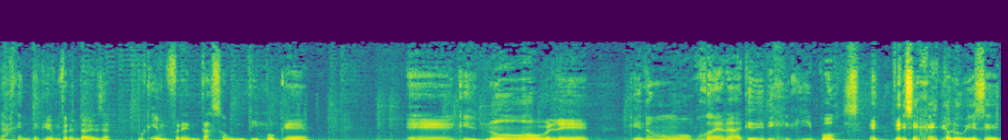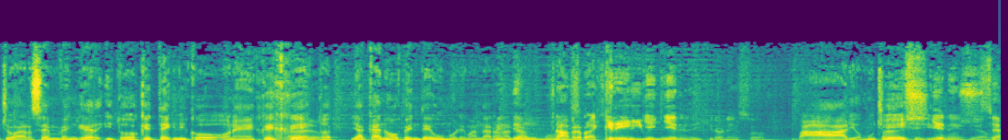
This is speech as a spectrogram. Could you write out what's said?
la gente que enfrenta a Bielsa. ¿Por qué enfrentas a un tipo que, eh, que es noble, que no jode a nada, que dirige equipos? este, Ese gesto lo hubiese hecho Arsène Wenger y todos, qué técnico honesto, qué gesto. Claro. Y acá no, vende humo le mandaron Vende acá. humo. No, pero para quién, Creíble. ¿quiénes le dijeron eso? Varios, muchísimos. quiénes, digamos. No,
